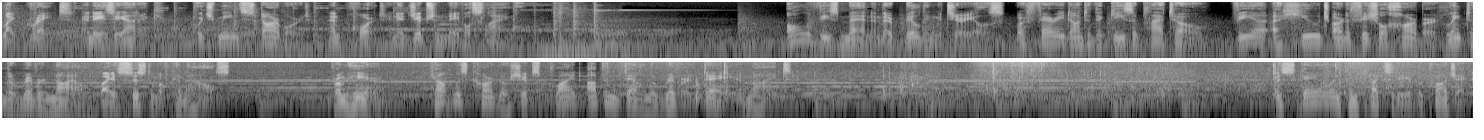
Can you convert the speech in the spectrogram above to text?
like Great and Asiatic, which means starboard and port in Egyptian naval slang. All of these men and their building materials were ferried onto the Giza Plateau via a huge artificial harbor linked to the River Nile by a system of canals. From here, countless cargo ships plied up and down the river day and night. The scale and complexity of the project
